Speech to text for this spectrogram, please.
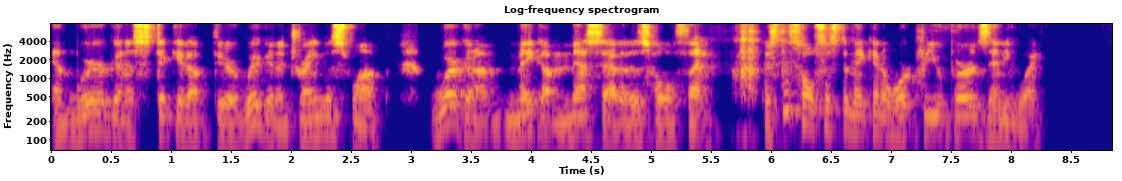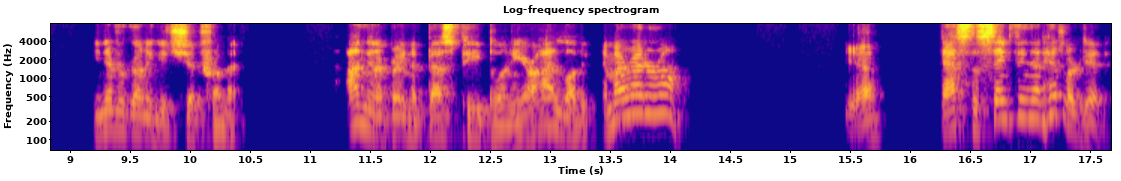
And we're going to stick it up there. We're going to drain the swamp. We're going to make a mess out of this whole thing because this whole system ain't going to work for you birds anyway. You're never going to get shit from it. I'm going to bring the best people in here. I love it. Am I right or wrong? Yeah. That's the same thing that Hitler did.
